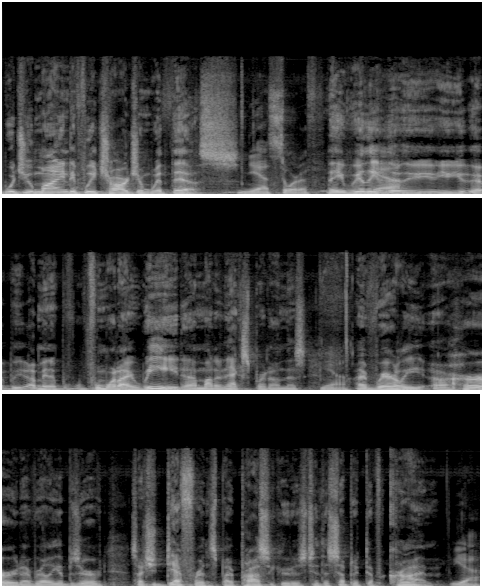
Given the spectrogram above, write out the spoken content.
would you mind if we charge him with this? yeah, sort of. They really, Yeah. the- you, you, you- I mean, from what I read, I'm not an expert on this. Yeah. I've rarely uh, heard, I've rarely observed such deference by prosecutors to the subject of a crime. Yeah.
